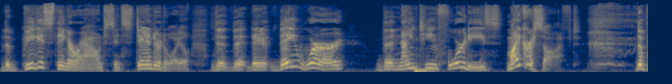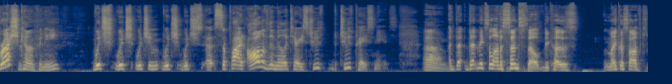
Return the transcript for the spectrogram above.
the biggest thing around since Standard Oil. The the they they were the 1940s Microsoft. The Brush company which which which which which uh, supplied all of the military's tooth toothpaste needs. Um, And that that makes a lot of sense though, because Microsoft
